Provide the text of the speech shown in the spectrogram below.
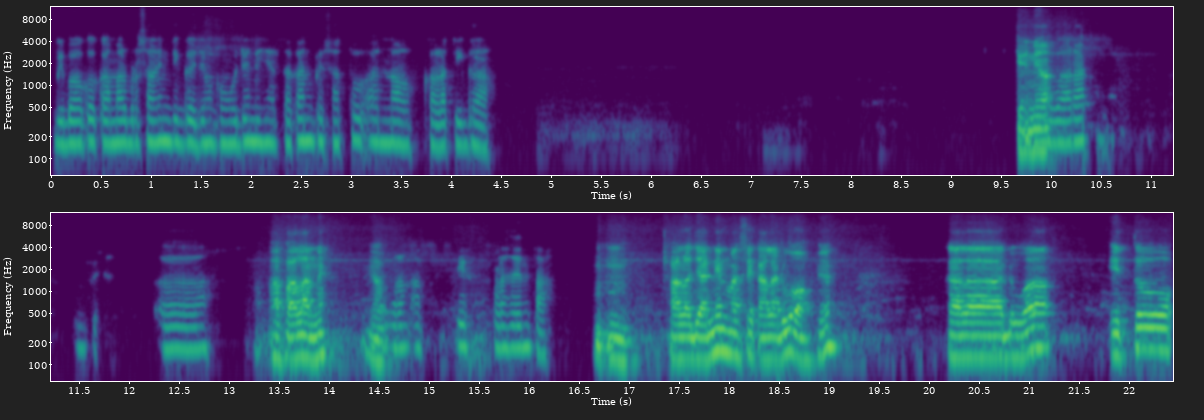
Dibawa ke kamar bersalin 3 jam kemudian dinyatakan P1A0 kala 3. Oke, ini Pengeluaran eh, hafalan ya. Ya, pengeluaran aktif plasenta. Mm-mm. Kalau janin masih kala dua ya. Kala dua itu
